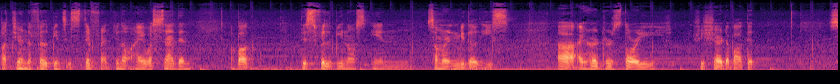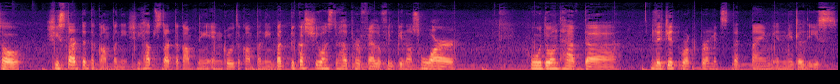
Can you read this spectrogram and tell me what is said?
But here in the Philippines, it's different. You know, I was saddened about these Filipinos in somewhere in Middle East. Uh, I heard her story. She shared about it. So she started the company. She helped start the company and grow the company. But because she wants to help her fellow Filipinos who are who don't have the legit work permits that time in Middle East.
